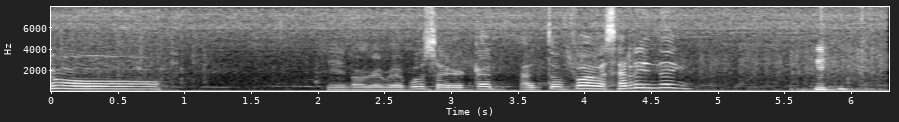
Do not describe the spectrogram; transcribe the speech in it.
No. Y lo que me puse a cacar alto fuego, se rinden.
